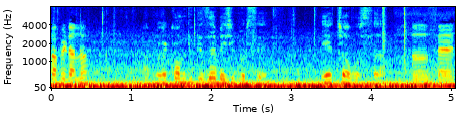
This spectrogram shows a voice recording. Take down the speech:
কফি ডালো? আপনারা কম দিতে যায় বেশি পড়ছে এই হচ্ছে অবস্থা। সো স্যাড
